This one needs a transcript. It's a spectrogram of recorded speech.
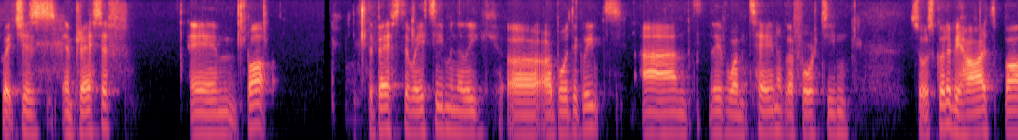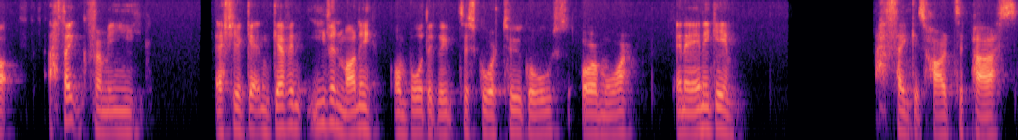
which is impressive. Um, but the best away team in the league are, are Bodø Glimt, and they've won 10 of their 14. So it's going to be hard. But I think for me, if you're getting given even money on Bodø to score two goals or more in any game, I think it's hard to pass.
